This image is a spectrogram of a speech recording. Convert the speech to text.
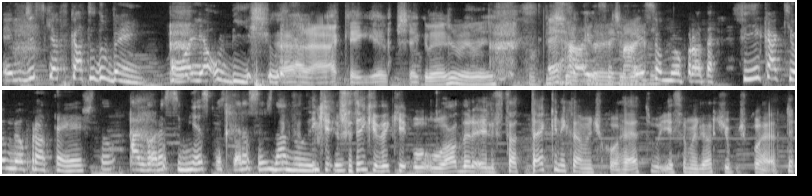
Ele disse que ia ficar tudo bem. Olha o bicho. Caraca, o bicho é grande mesmo, hein? O bicho é, é grande, isso, Esse é o meu protesto. Fica aqui o meu protesto. Agora, se minhas considerações da noite. Tem que, você tem que ver que o, o Alder, ele está tecnicamente correto e esse é o melhor tipo de correto.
